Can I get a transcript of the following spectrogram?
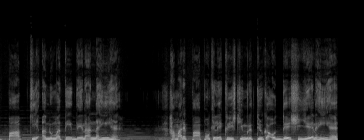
पाप की अनुमति देना नहीं है हमारे पापों के लिए क्रिस्ट की मृत्यु का उद्देश्य यह नहीं है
